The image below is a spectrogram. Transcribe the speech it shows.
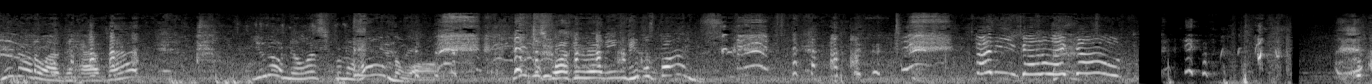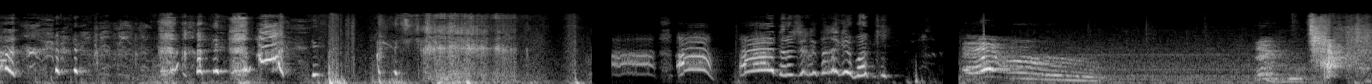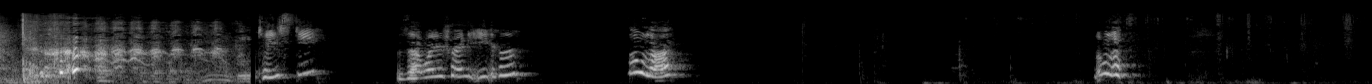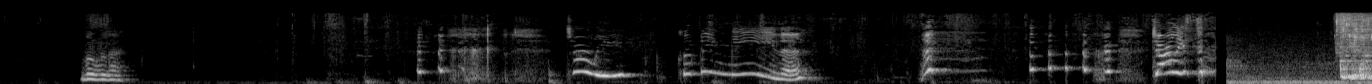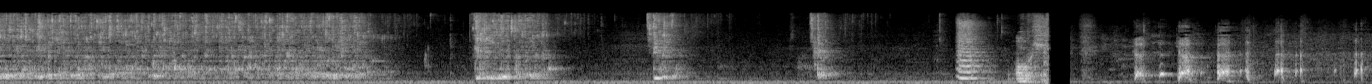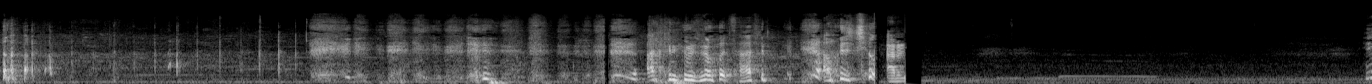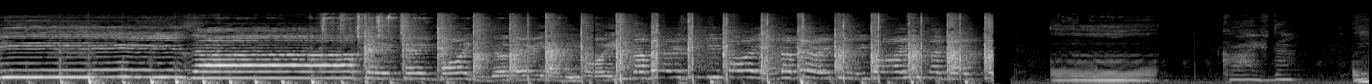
You're not allowed to have that. You don't know us from a hole in the wall. You're just walking around eating people's buns. Buddy, you gotta let go. ah! Tasty? Is that why you're trying to eat her? Lola? Lola? Lola? Charlie, quit being mean. Oh, sh- I don't even know what's happening. I was chilling. I don't. He's a big, big boy. He's a very happy boy.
